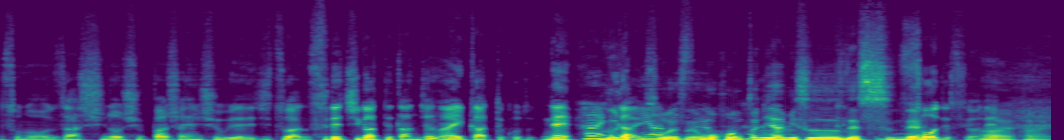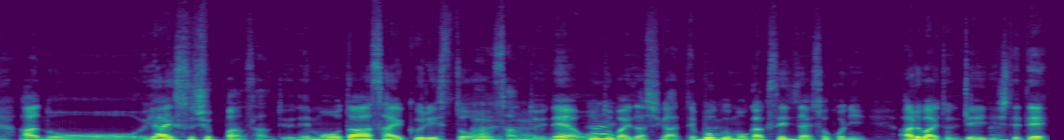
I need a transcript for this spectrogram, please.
その雑誌の出版社編集部で実はすれ違ってたんじゃないかってこと、ね、はい。ぐらい、いやそうですね。もう本当にヤミスですね。そうですよね、はいはい。あの八重洲出版さんというねモーターサイクリストさんというね、オートバイ雑誌があって、僕も学生時代そこにアルバイトで出入りしてて、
